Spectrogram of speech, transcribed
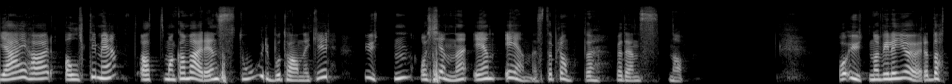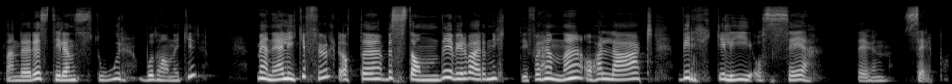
Jeg har alltid ment at man kan være en stor botaniker uten å kjenne en eneste plante ved dens navn. Og uten å ville gjøre datteren deres til en stor botaniker, mener jeg like fullt at det bestandig vil være nyttig for henne å ha lært virkelig å se det hun ser på.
